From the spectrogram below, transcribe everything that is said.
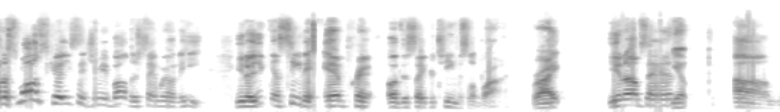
on a smaller scale, you said Jimmy Butler, same way on the Heat. You know, you can see the imprint of this Laker team is LeBron, right? You know what I'm saying? Yep. Um,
